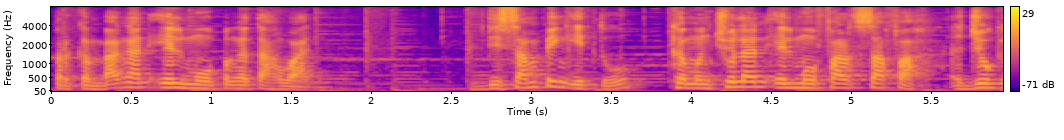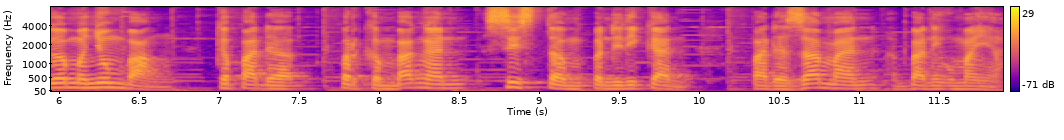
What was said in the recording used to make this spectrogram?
perkembangan ilmu pengetahuan. Di samping itu, kemunculan ilmu falsafah juga menyumbang kepada perkembangan sistem pendidikan pada zaman Bani Umayyah.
